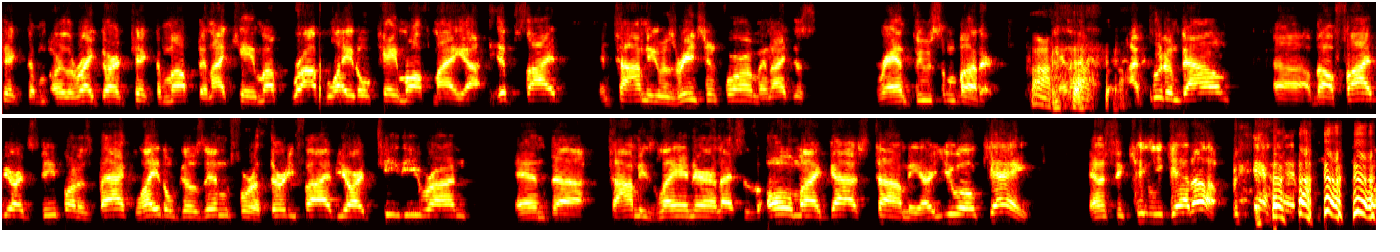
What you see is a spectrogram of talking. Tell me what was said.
picked him, or the right guard picked him up, and I came up. Rob Lytle came off my uh, hip side, and Tommy was reaching for him, and I just ran through some butter. and I, I, put him down uh, about five yards deep on his back. Lytle goes in for a 35 yard TD run, and uh, Tommy's laying there, and I says, "Oh my gosh, Tommy, are you okay?" And I said, "Can you get up?"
